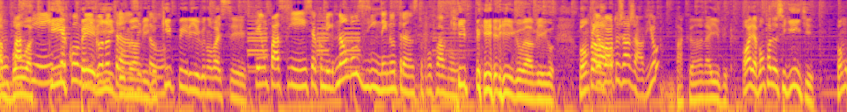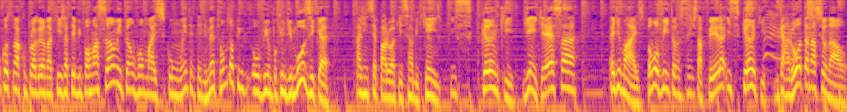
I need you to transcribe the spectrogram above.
tenham boa. paciência Que comigo perigo, no trânsito. meu amigo. Que perigo não vai ser. Tenham paciência comigo. Não buzinem no trânsito, por favor. Que perigo, meu amigo. Vamos pra Eu lá. volto já já, viu? Bacana, Ive. Olha, vamos fazer o seguinte. Vamos continuar com o programa aqui. Já teve informação, então vamos mais com entretenimento. Vamos ouvir um pouquinho de música. A gente separou aqui, sabe quem? Skank. Gente, essa é demais. Vamos ouvir então nessa sexta-feira. Skank, Garota Nacional.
